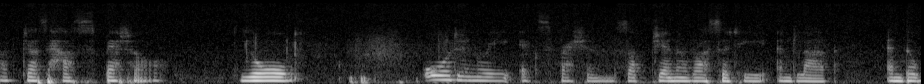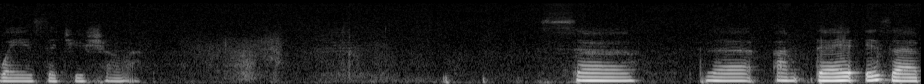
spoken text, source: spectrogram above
of just how special your ordinary expressions of generosity and love and the ways that you show up. So the, um, there is a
